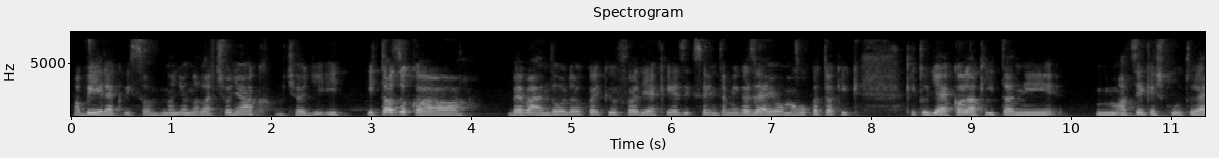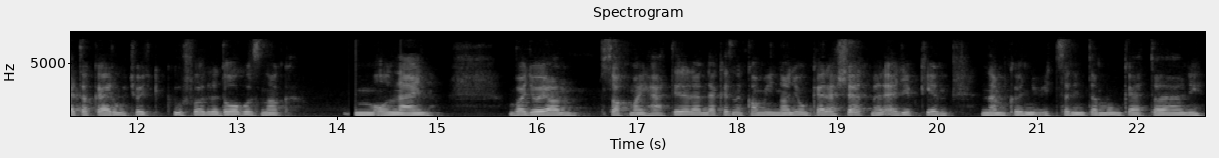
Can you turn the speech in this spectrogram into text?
a bérek viszont nagyon alacsonyak, úgyhogy itt, itt azok a bevándorlók vagy külföldiek érzik szerintem igazán jól magukat, akik ki tudják alakítani a céges kultúrát akár úgy, hogy külföldre dolgoznak mm, online, vagy olyan szakmai háttérre rendelkeznek, ami nagyon keresett, mert egyébként nem könnyű itt szerintem munkát találni.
